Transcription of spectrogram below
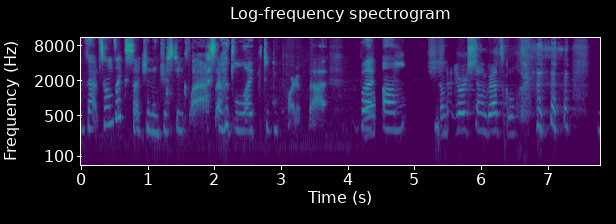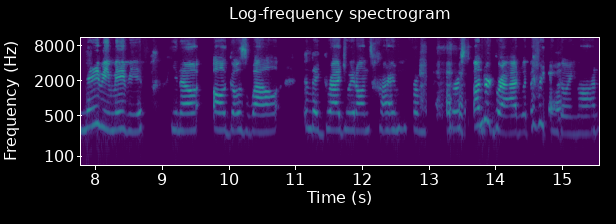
that sounds like such an interesting class i would like to be part of that but well, um come to georgetown grad school maybe maybe if you know all goes well and they graduate on time from first undergrad with everything going on.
